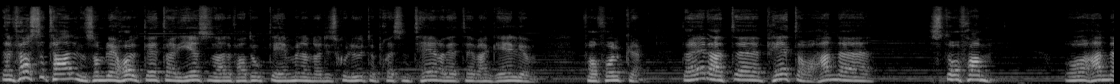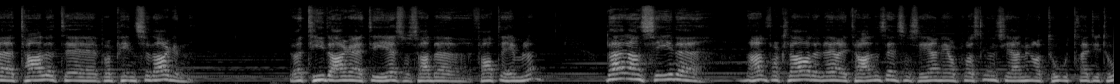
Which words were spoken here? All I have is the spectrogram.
Den første talen som ble holdt etter at Jesus hadde fart opp til himmelen, når de skulle ut og presentere dette evangelium for folket, da er det at eh, Peter han eh, står fram, og han eh, taler til, på pinsedagen. Det var ti dager etter Jesus hadde fart til himmelen. Da er det han sier det, Når han forklarer det der i talen sin, så sier han i Apostlenes gjerninger 2.32.:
